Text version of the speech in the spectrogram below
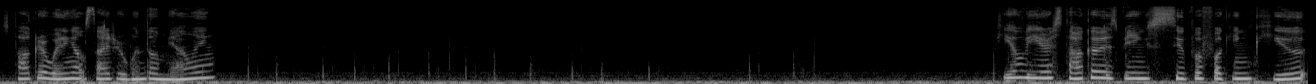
Stalker waiting outside your window meowing? POV, your stalker is being super fucking cute.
